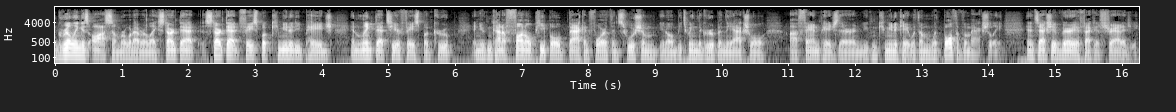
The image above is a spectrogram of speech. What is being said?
grilling is awesome or whatever like start that start that facebook community page and link that to your facebook group. And you can kind of funnel people back and forth and swoosh them you know between the group and the actual uh, fan page there. And you can communicate with them with both of them actually. And it's actually a very effective strategy.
